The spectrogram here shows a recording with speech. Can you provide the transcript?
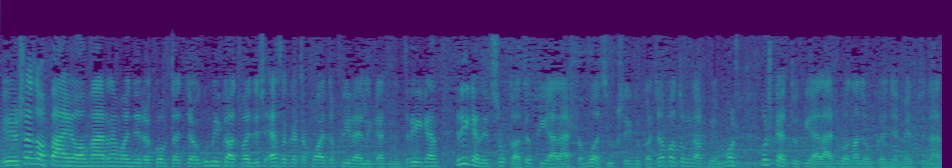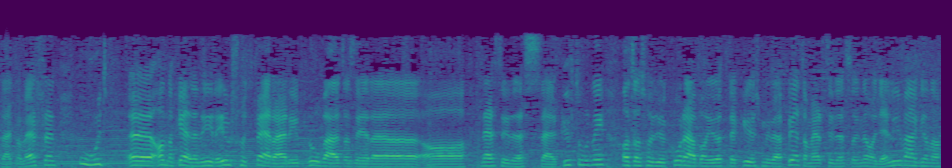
és ez a pálya már nem annyira koptatja a gumikat, vagyis ezeket a fajta Pirelliket, mint régen. Régen itt sokkal több kiállásra volt szükségük a csapatoknak, mint most. Most kettő kiállásból nagyon könnyen megcsinálták a versenyt, úgy, eh, annak ellenére is, hogy Ferrari próbált azért eh, a Mercedes-szel kiszúrni, azaz, hogy ők korábban jöttek ki, és mivel félt a Mercedes, hogy nehogy elévágjanak,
